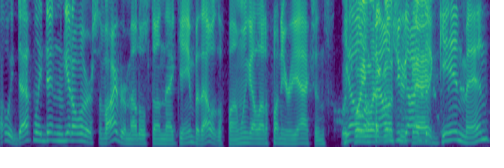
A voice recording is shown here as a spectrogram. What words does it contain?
Oh, we definitely didn't get all of our survivor medals done that game, but that was a fun. We got a lot of funny reactions. Which Yo, I found go you to, guys Kay? again, man.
